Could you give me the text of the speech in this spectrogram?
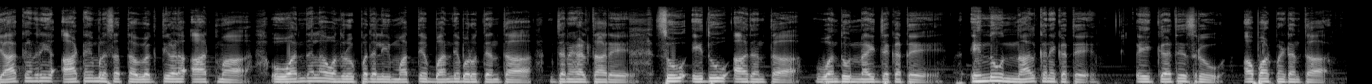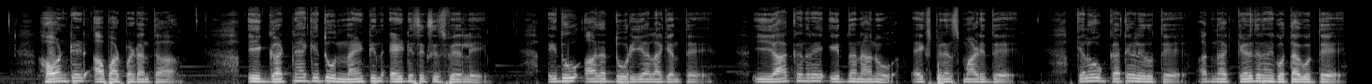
ಯಾಕಂದ್ರೆ ಆ ಟೈಮಲ್ಲಿ ಸತ್ತ ವ್ಯಕ್ತಿಗಳ ಆತ್ಮ ಒಂದಲ್ಲ ಒಂದು ರೂಪದಲ್ಲಿ ಮತ್ತೆ ಬಂದೇ ಬರುತ್ತೆ ಅಂತ ಜನ ಹೇಳ್ತಾರೆ. ಸೊ, ಇದು ಆದಂತ ಒಂದು ನೈಜ ಕತೆ. ಇನ್ನು ನಾಲ್ಕನೇ ಕತೆ. ಈ ಕತೆ ಹೆಸರು ಅಪಾರ್ಟ್ಮೆಂಟ್ ಅಂತ. ಹಾಂಟೆಡ್ ಅಪಾರ್ಟ್ಮೆಂಟ್ ಅಂತ. ಈ ಘಟನೆ ಆಗಿದ್ದು ನೈನ್ಟೀನ್ ಏಯ್ಟಿ ಸಿಕ್ಸ್ ಇಸ್ವಿಯಲ್ಲಿ. ಇದು ಆದದ್ದು ರಿಯಲ್ ಆಗಿಂತೆ ಯಾಕಂದರೆ ಇದನ್ನ ನಾನು ಎಕ್ಸ್ಪೀರಿಯನ್ಸ್ ಮಾಡಿದ್ದೆ. ಕೆಲವು ಕತೆಗಳಿರುತ್ತೆ ಅದನ್ನ ಕೇಳಿದ್ರೆ ಗೊತ್ತಾಗುತ್ತೆ,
